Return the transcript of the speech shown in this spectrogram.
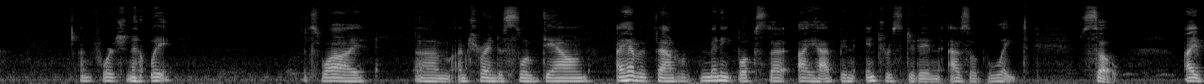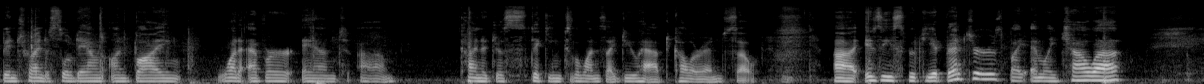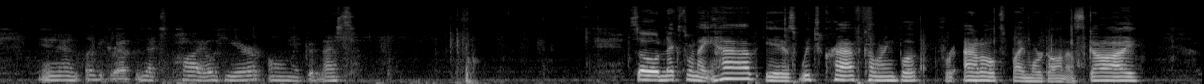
unfortunately. That's why um, I'm trying to slow down. I haven't found many books that I have been interested in as of late. So I've been trying to slow down on buying whatever and um, kind of just sticking to the ones I do have to color in. So, uh, Izzy's Spooky Adventures by Emily Chawa. And let me grab the next pile here. Oh my goodness. So next one I have is Witchcraft Coloring Book for Adults by Morgana Sky.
